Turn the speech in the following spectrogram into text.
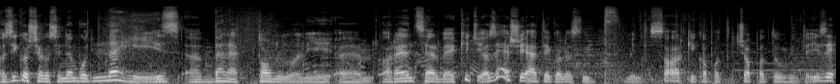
az igazság az, hogy nem volt nehéz bele tanulni um, a rendszerbe. Egy kicsi, az első játékon az úgy, pff, mint a szar, kikapott a csapatunk, mint a izé,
